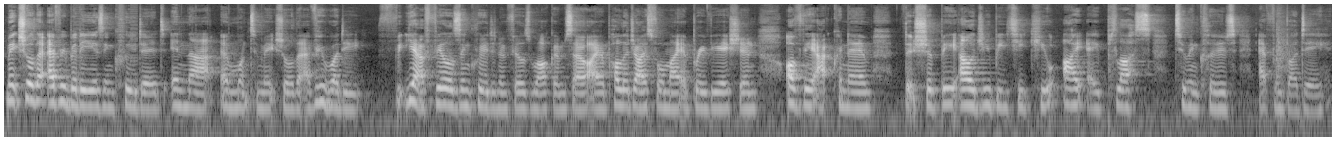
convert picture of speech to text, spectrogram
make sure that everybody is included in that, and want to make sure that everybody. Yeah, feels included and feels welcome. So I apologize for my abbreviation of the acronym that should be LGBTQIA plus to include everybody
